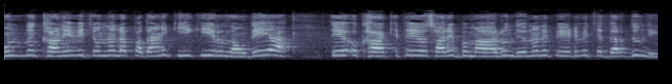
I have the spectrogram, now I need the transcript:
ਹੁਣ ਖਾਣੇ ਵਿੱਚ ਉਹਨਾਂ ਦਾ ਪਤਾ ਨਹੀਂ ਕੀ ਕੀ ਰਲਾਉਂਦੇ ਆ। ਤੇ ਉਹ ਖਾ ਕੇ ਤੇ ਉਹ ਸਾਰੇ ਬਿਮਾਰ ਹੁੰਦੇ ਉਹਨਾਂ ਦੇ ਪੇਟ ਵਿੱਚ ਦਰਦ ਹੁੰਦੀ।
